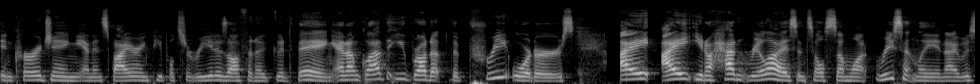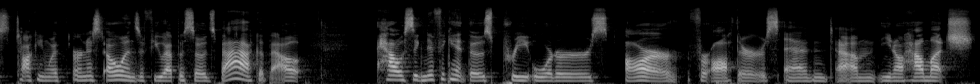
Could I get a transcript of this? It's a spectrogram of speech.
encouraging and inspiring people to read is often a good thing. And I'm glad that you brought up the pre-orders. I I you know hadn't realized until somewhat recently, and I was talking with Ernest Owens a few episodes back about how significant those pre-orders are for authors, and um, you know how much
